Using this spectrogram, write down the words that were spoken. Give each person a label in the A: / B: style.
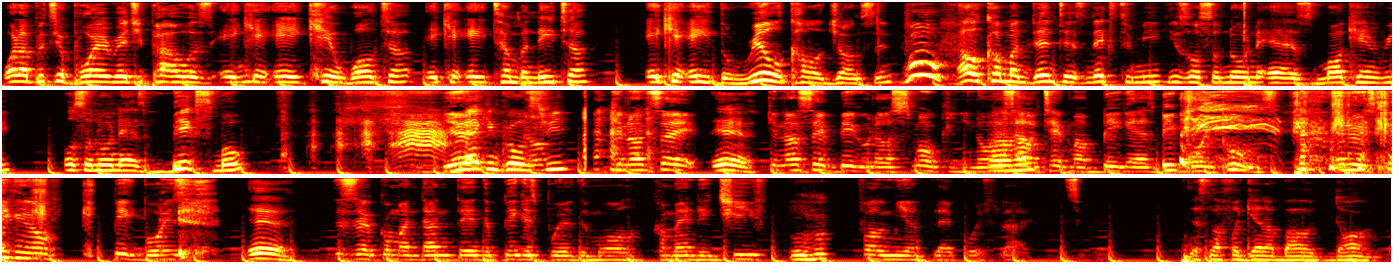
A: What up? It's your boy Reggie Powers, aka Kim Walter, aka Terminator, aka the real Carl Johnson.
B: Woo!
A: El Comandante is next to me. He's also known as Mark Henry, also known as Big Smoke.
B: Yeah,
A: Back in Grove
B: you know,
A: Street.
B: Cannot say
A: Yeah.
B: cannot say big without smoking, you know. That's how
A: Uh-huh.
B: I take my big ass big boy pools. anyway, speaking of big boys,
A: Yeah.
B: this is El Comandante, the biggest boy of them all, commander in chief.
A: hmm
B: Follow me on Black Boy Fly Instagram.
A: Let's not forget about Don.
